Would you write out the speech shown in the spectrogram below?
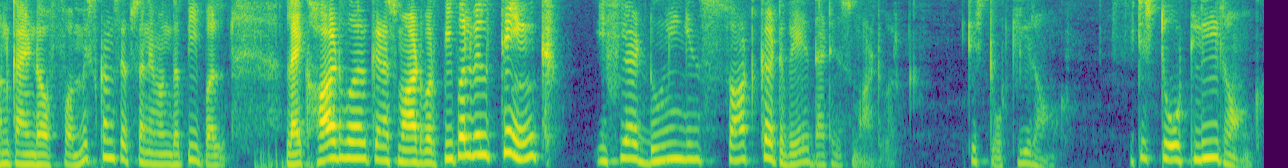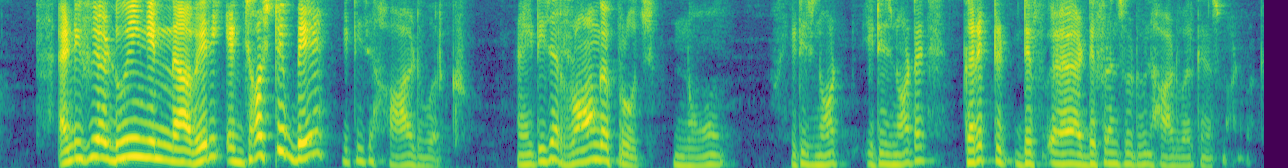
one kind of uh, misconception among the people. Like hard work and smart work. People will think if you are doing in shortcut way that is smart work. It is totally wrong. It is totally wrong. And if you are doing in a very exhaustive way it is a hard work. And it is a wrong approach. No it is not it is not a correct dif- uh, difference between hard work and smart work.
